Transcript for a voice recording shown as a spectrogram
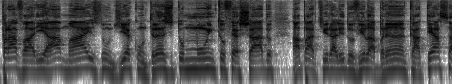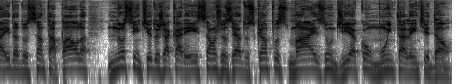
para variar mais um dia com trânsito muito fechado a partir ali do Vila Branca até a saída do Santa Paula, no sentido Jacareí São José dos Campos, mais um dia com muita lentidão.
